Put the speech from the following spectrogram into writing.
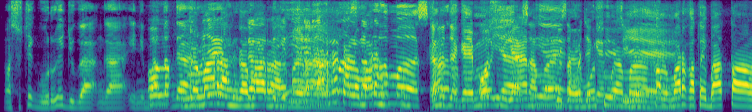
Maksudnya gurunya juga nggak ini Oh, banget dah. nggak marah, nggak marah. Iya, marah. karena kalau marah- lemes, Karena jaga emosi iya, kan. sama, Iya, jaga emosi sama Iya. kalau marah katanya batal.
